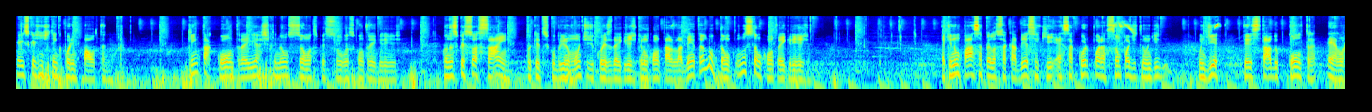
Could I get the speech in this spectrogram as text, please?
É isso que a gente tem que pôr em pauta. Né? Quem está contra aí acho que não são as pessoas contra a igreja. Quando as pessoas saem porque descobriram um monte de coisa da igreja que não contaram lá dentro, elas não, tão, não estão contra a igreja. É que não passa pela sua cabeça que essa corporação pode ter um dia, um dia ter estado contra ela.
